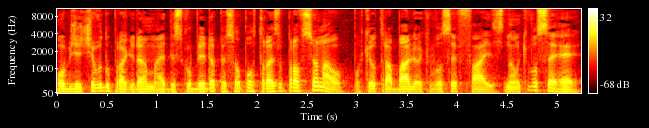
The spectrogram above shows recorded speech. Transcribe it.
O objetivo do programa é descobrir a pessoa por trás do profissional, porque o trabalho é o que você faz, não o que você é.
